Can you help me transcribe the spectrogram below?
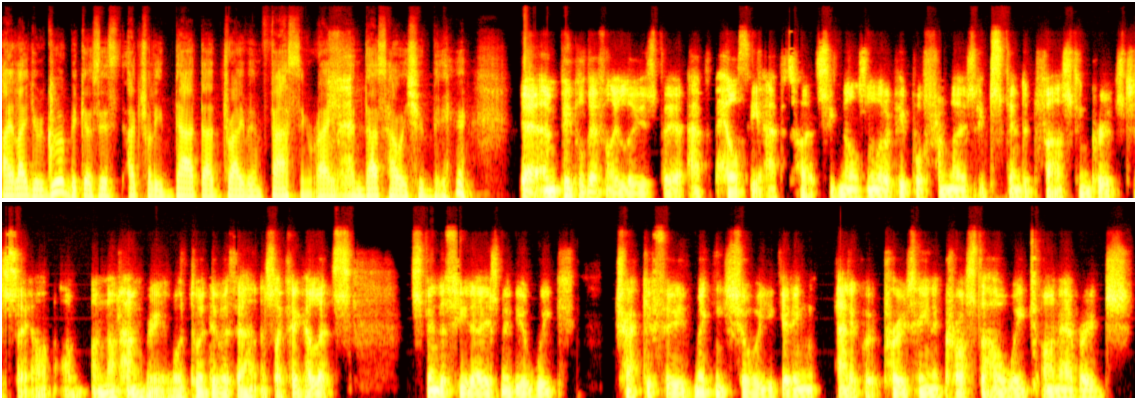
I like your group because it's actually that that driving fasting, right? And that's how it should be. yeah, and people definitely lose their ap- healthy appetite signals. And a lot of people from those extended fasting groups just say, "Oh, I'm, I'm not hungry. What do I do with that?" And it's like, okay, let's spend a few days, maybe a week, track your food, making sure you're getting adequate protein across the whole week on average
